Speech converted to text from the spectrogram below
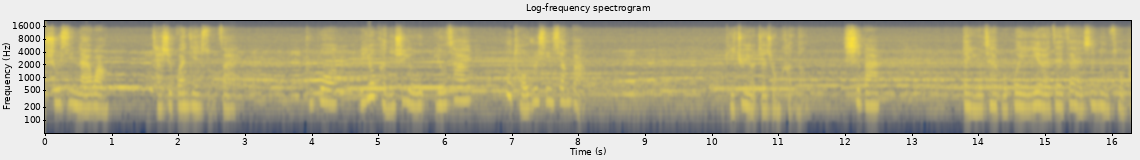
书信来往，才是关键所在。不过，也有可能是邮邮差不投入信箱吧。的确有这种可能，是吧？但邮差不会一而再、再而三弄错吧？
